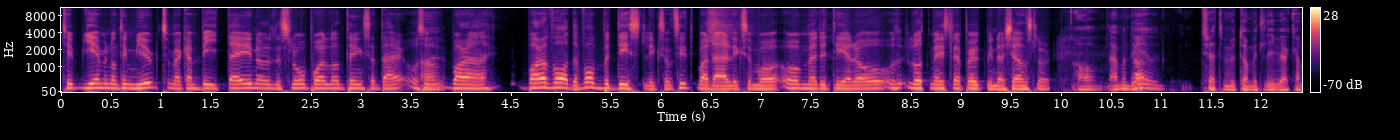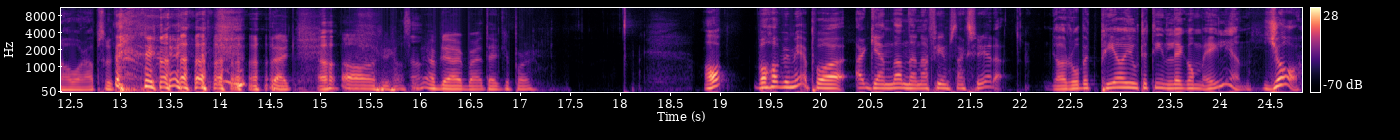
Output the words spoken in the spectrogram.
typ ge mig någonting mjukt som jag kan bita i eller slå på eller någonting sånt där. Och så bara, bara vara det. Var buddhist liksom. Sitt bara där liksom och, och meditera och, och låt mig släppa ut mina känslor. ja nej, men det Ja. Är 30 minuter av mitt liv jag kan ha vara, absolut. Tack. ja. Ja. Jag blir arg bara jag tänker på det. Ja, vad har vi med på agendan denna Filmsnacksfredag? ja, Robert P har gjort ett inlägg om Alien. Ja,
